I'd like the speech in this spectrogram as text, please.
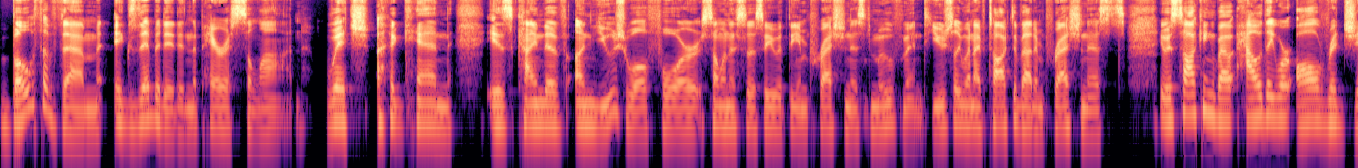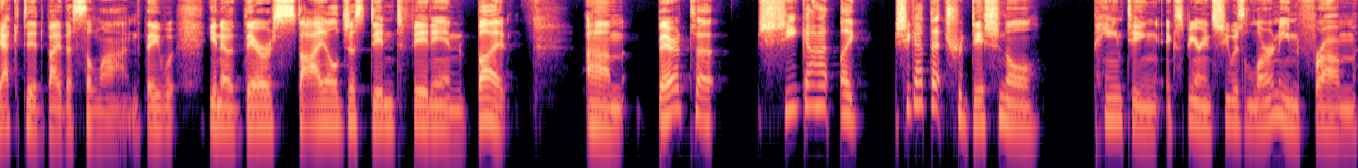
both of them exhibited in the Paris Salon, which again is kind of unusual for someone associated with the Impressionist movement. Usually, when I've talked about Impressionists, it was talking about how they were all rejected by the Salon. They, you know, their style just didn't fit in. But um, Berta, she got like, she got that traditional painting experience. She was learning from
